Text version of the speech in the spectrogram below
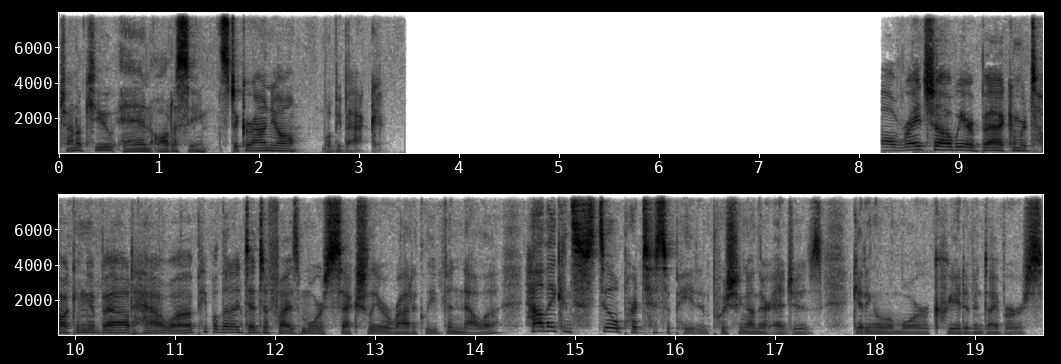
Channel Q and Odyssey. Stick around, y'all. We'll be back. All right, y'all, we are back and we're talking about how uh, people that identify as more sexually or erotically vanilla, how they can still participate in pushing on their edges, getting a little more creative and diverse,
